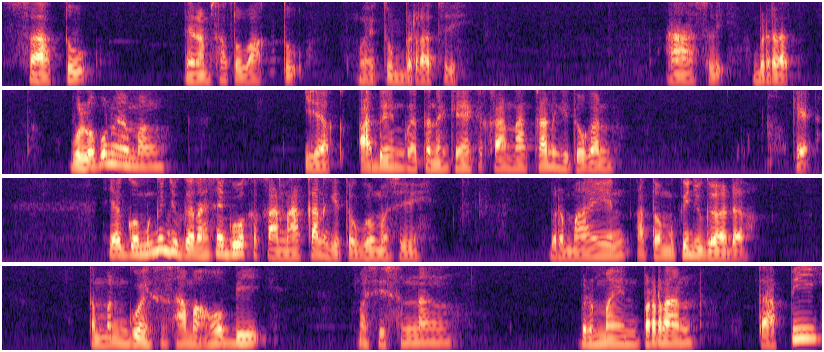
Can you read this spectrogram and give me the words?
satu dalam satu waktu. Wah itu berat sih. Asli, berat. Walaupun memang ya ada yang kelihatan yang kayak kekanakan gitu kan. Kayak ya gue mungkin juga rasanya gue kekanakan gitu. Gue masih bermain atau mungkin juga ada temen gue yang sesama hobi masih senang bermain peran, tapi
